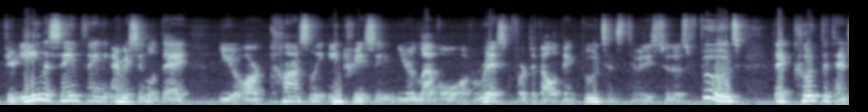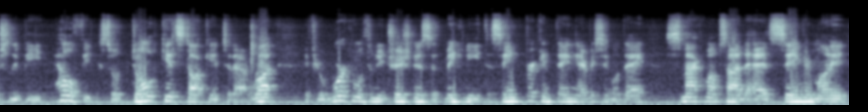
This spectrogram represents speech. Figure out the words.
If you're eating the same thing every single day, you are constantly increasing your level of risk for developing food sensitivities to those foods that could potentially be healthy. So don't get stuck into that rut. If you're working with a nutritionist that's making you eat the same freaking thing every single day, smack them upside the head, save your money,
